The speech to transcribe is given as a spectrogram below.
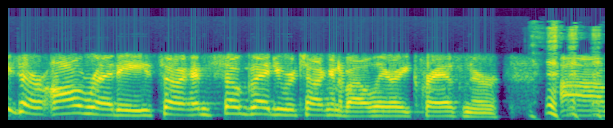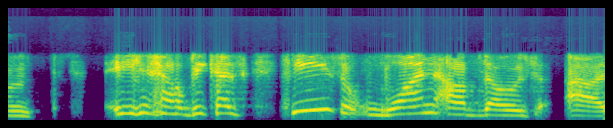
guys are already. So I'm so glad you were talking about Larry Krasner. Um, you know, because he's one of those uh,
